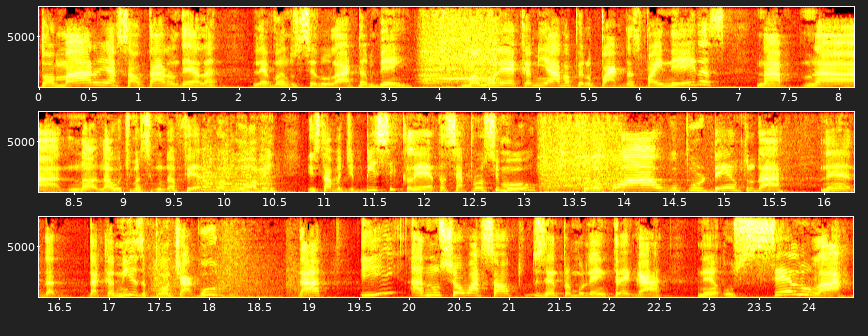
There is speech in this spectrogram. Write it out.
Tomaram e assaltaram dela, levando o celular também. Uma mulher caminhava pelo Parque das Paineiras na, na, na, na última segunda-feira, quando o homem estava de bicicleta, se aproximou, colocou algo por dentro da, né, da, da camisa pontiagudo, tá? E anunciou o assalto dizendo para a mulher entregar, né, o celular.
